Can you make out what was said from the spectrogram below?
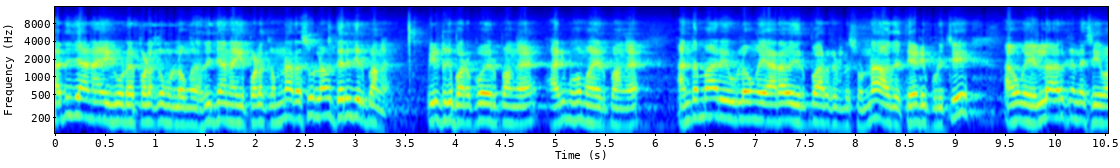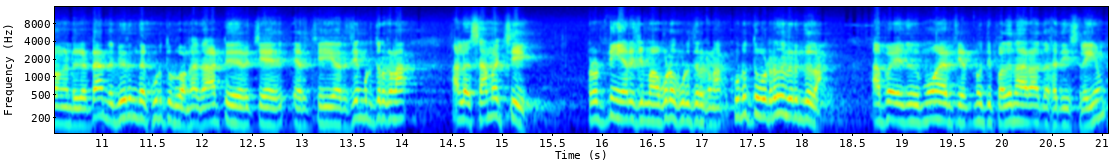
ஹதிஜா நாயகியோட பழக்கம் உள்ளவங்க ஹதிஜா நாயகி பழக்கம்னா ரசூல்லாவும் தெரிஞ்சிருப்பாங்க. வீட்டுக்கு பரப்போ இருப்பாங்க அறிமுகமாக இருப்பாங்க. அந்த மாதிரி உள்ளவங்க யாராவது இருப்பார்கள்னு சொன்னால் அதை தேடி பிடிச்சி அவங்க எல்லாருக்கும் என்ன செய்வாங்கன்னு கேட்டால் அந்த விருந்தை கொடுத்துடுவாங்க. அது ஆட்டு இறைச்சி இறைச்சி இறைச்சியும் கொடுத்துருக்கலாம். அல்ல சமைச்சு ரொட்டி இறைச்சி மாவு கூட கொடுத்துருக்கலாம். கொடுத்து விடுறது விருந்து தான். அப்போ இது மூவாயிரத்தி எட்நூற்றி பதினாறாவது ஹதீஸ்லேயும்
